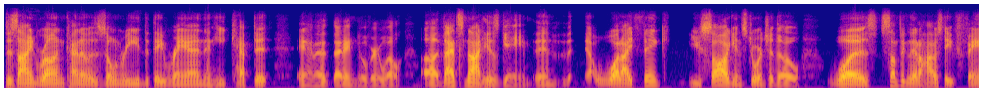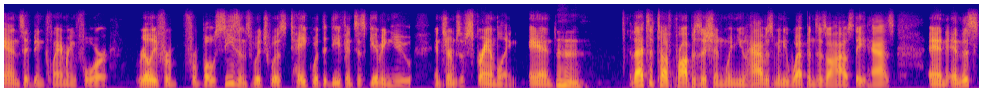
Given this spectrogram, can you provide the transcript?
designed run, kind of a zone read that they ran and he kept it, and that, that didn't go very well. Uh, that's not his game. And what I think you saw against Georgia, though, was something that Ohio State fans had been clamoring for really for for both seasons, which was take what the defense is giving you in terms of scrambling. And mm-hmm. that's a tough proposition when you have as many weapons as Ohio State has. And and this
